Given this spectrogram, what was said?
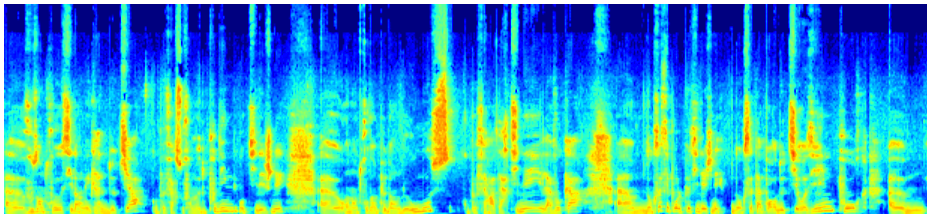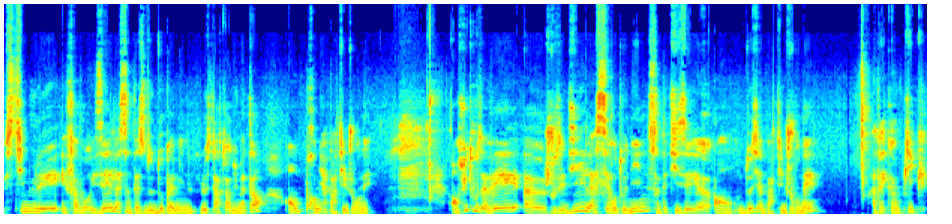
Euh, vous en trouvez aussi dans les graines de chia, qu'on peut faire sous forme de pudding au petit déjeuner. Euh, on en trouve un peu dans le houmous, qu'on peut faire à tartiner, l'avocat. Euh, donc ça, c'est pour le petit déjeuner. Donc cet apport de tyrosine pour stimuler et favoriser la synthèse de dopamine, le starter du matin, en première partie de journée. Ensuite, vous avez, je vous ai dit, la sérotonine synthétisée en deuxième partie de journée avec un pic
